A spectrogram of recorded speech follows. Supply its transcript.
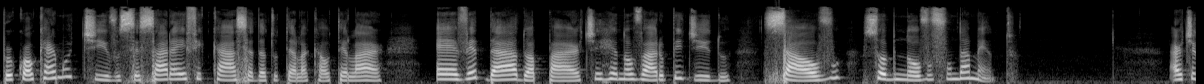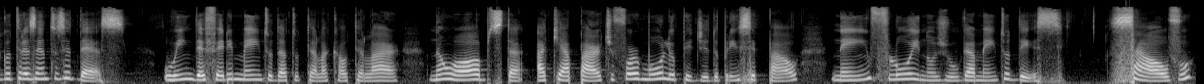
por qualquer motivo, cessar a eficácia da tutela cautelar, é vedado à parte renovar o pedido, salvo sob novo fundamento. Artigo 310. O indeferimento da tutela cautelar não obsta a que a parte formule o pedido principal, nem influi no julgamento desse salvo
